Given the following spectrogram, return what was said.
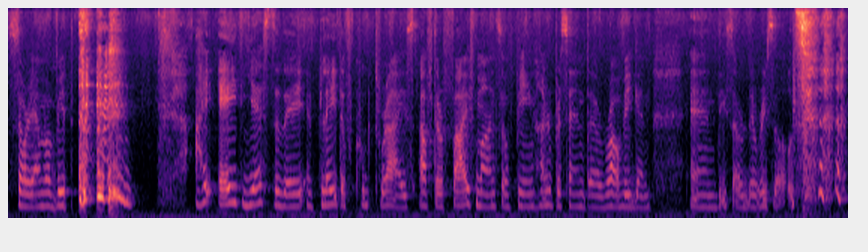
sorry, I'm a bit. I ate yesterday a plate of cooked rice after five months of being 100% uh, raw vegan, and these are the results.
